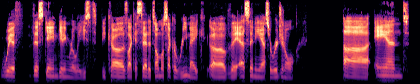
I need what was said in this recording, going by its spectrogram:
with this game getting released because, like I said, it's almost like a remake of the SNES original. Uh, and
